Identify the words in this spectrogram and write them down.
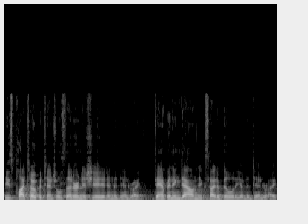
these plateau potentials that are initiated in the dendrite, dampening down the excitability of the dendrite.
